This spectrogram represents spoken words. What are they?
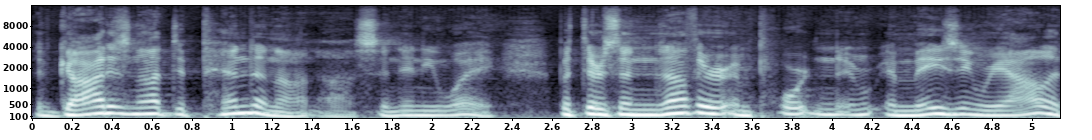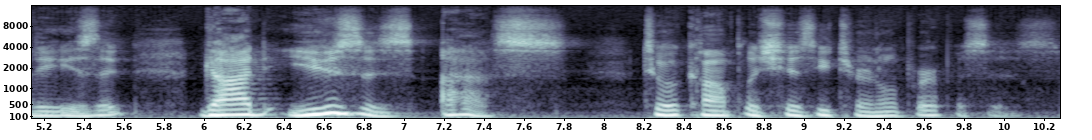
that God is not dependent on us in any way. But there's another important, amazing reality is that God uses us to accomplish his eternal purposes.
